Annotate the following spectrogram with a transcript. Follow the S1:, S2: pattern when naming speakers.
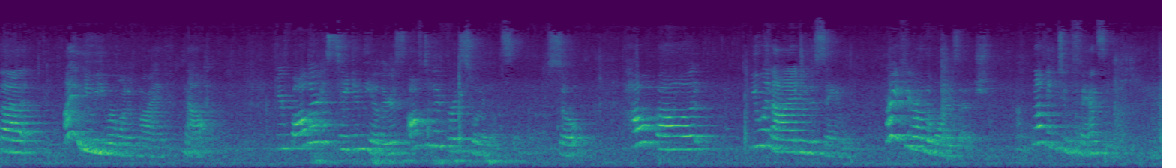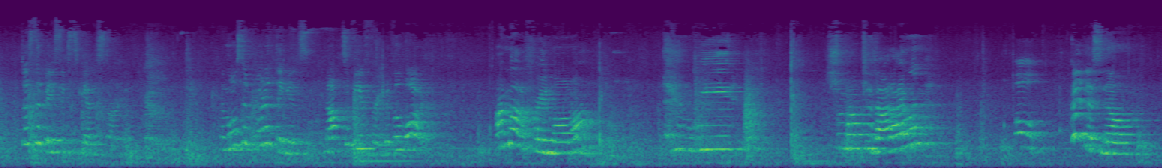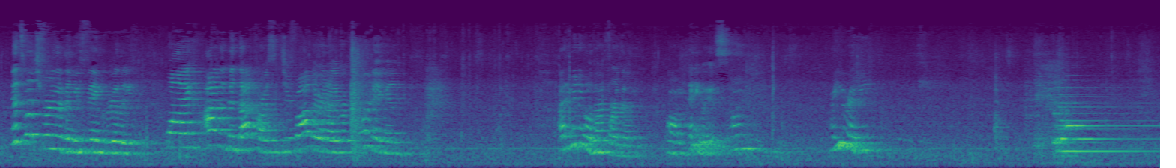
S1: that
S2: I
S3: knew you were one of mine now. Your father has taken the others off to their first swimming lesson. So, how about you and I do the same, right here on the water's edge? Nothing too fancy. Just the basics to get us started. The most important thing is not to be afraid of the water.
S4: I'm not afraid, Mama. Can we swim out to that island?
S3: no. It's much further than you think, really. Why, I haven't been that far since your father and I were recording, and... I didn't mean to go that far then. Um, anyways, um, are you ready?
